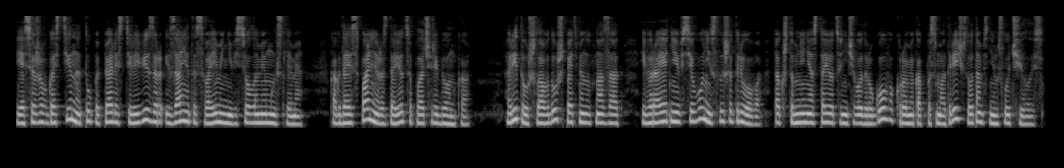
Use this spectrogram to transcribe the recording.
Я сижу в гостиной, тупо пялись телевизор и занятый своими невеселыми мыслями, когда из спальни раздается плач ребенка. Рита ушла в душ пять минут назад и, вероятнее всего, не слышит рева, так что мне не остается ничего другого, кроме как посмотреть, что там с ним случилось.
